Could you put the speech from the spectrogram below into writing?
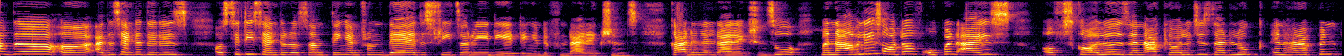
of the uh, at the center there is a city center or something and from there the streets are radiating in different directions cardinal directions so banavali sort of opened eyes of scholars and archaeologists that look in harappan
